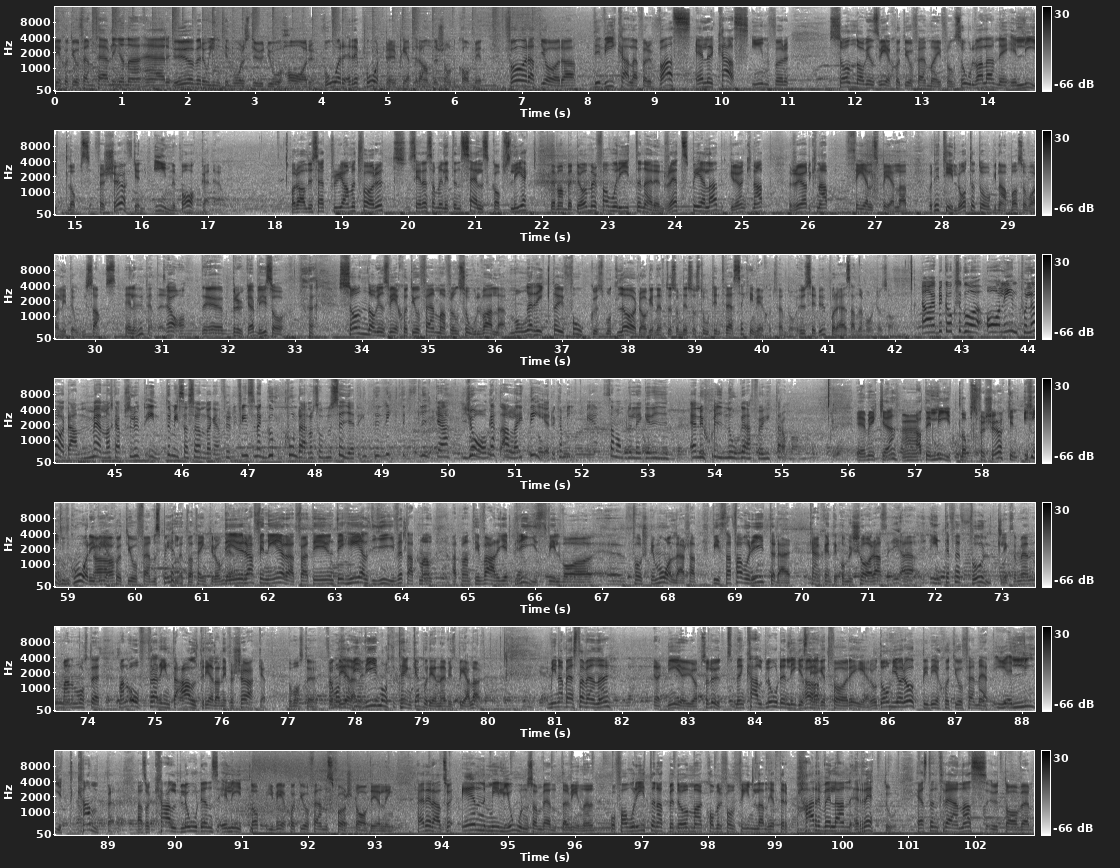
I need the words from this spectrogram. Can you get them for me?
V75-tävlingarna är över och in till vår studio har vår reporter Peter Andersson kommit för att göra det vi kallar för vass eller kass inför söndagens V75 ifrån Solvalla med Elitloppsförsöken inbakade. Har du aldrig sett programmet förut? Se det som en liten sällskapslek där man bedömer favoriten. Är den rätt spelad? Grön knapp. Röd knapp. Fel spelad. Och det är tillåtet att gnabbas och vara lite osams. Eller hur Peter? Ja, det brukar bli så. Söndagens V75 från Solvalla. Många riktar ju fokus mot lördagen eftersom det är så stort intresse kring V75 då. Hur ser du på det här Sandra Mårtensson? Ja, jag brukar också gå all in på lördagen, men man ska absolut inte missa söndagen. För det finns sina guldkorn där, och som du säger, det är inte riktigt lika jagat alla idéer. Du kan bli ensam om du lägger i energi noga för att hitta dem. Eh, Micke, mm. att Elitloppsförsöken ingår i ja. V75-spelet. Vad tänker du om det? Det är ju raffinerat för att det är ju inte helt givet att man, att man till varje pris vill vara eh, först i mål där. Så att vissa favoriter där kanske inte kommer köras, eh, inte för fullt liksom, men man, måste, man offrar inte allt redan i försöket. Man måste fundera. Måste, vi, vi måste tänka på det när vi spelar. Mina bästa vänner, Ja, ni är ju absolut, men kallbloden ligger steget ja. före er och de gör upp i V75 i Elitkampen. Alltså kallblodens Elitlopp i V75s första avdelning. Här är det alltså en miljon som väntar vinnaren och favoriten att bedöma kommer från Finland, heter Parvelan Rettu. Hästen tränas utav eh,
